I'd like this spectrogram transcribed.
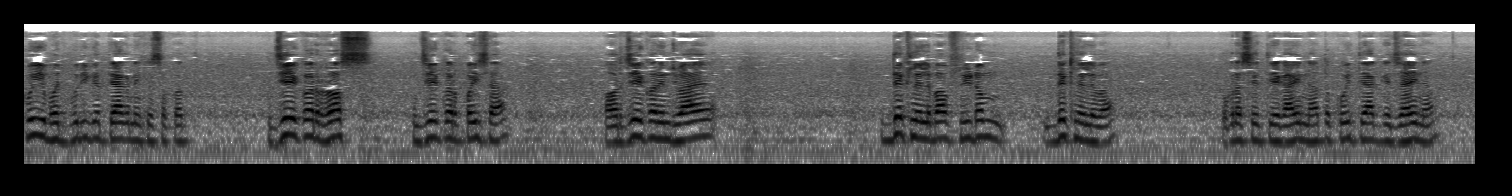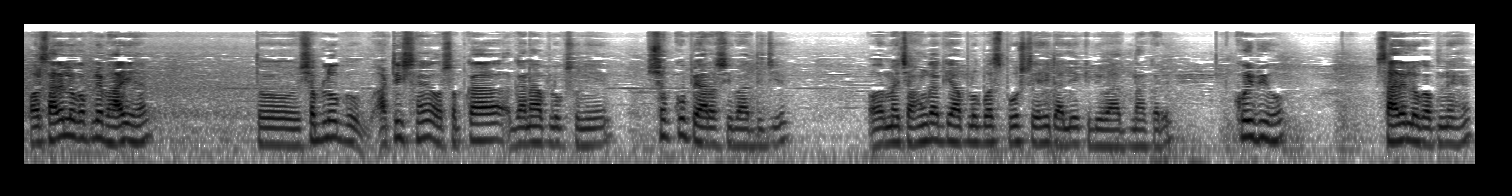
कोई भोजपुरी के त्याग नहीं कर सकत। जे कर रस, जे कर पैसा, और जे कर एंजॉय देख ले बा फ्रीडम देख ले बा। ओकरा से त्यागाई ना तो कोई त्याग के जाए ना। और सारे लोग अपने भाई हैं तो सब लोग आर्टिस्ट हैं और सबका गाना आप लोग सुनिए। सबको प्यार आशीर्वाद दीजिए। और मैं चाहूँगा कि आप लोग बस पोस्ट यही डालिए कि विवाद ना करें। कोई भी हो, सारे लोग अपने हैं।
